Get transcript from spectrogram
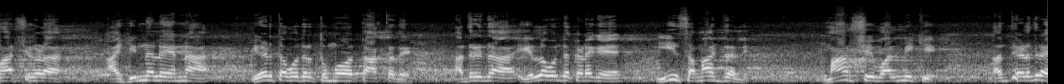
ಮಹರ್ಷಿಗಳ ಆ ಹಿನ್ನೆಲೆಯನ್ನು ಹೇಳ್ತಾ ಹೋದರೆ ತುಂಬ ಹೊತ್ತು ಆಗ್ತದೆ ಅದರಿಂದ ಎಲ್ಲ ಒಂದು ಕಡೆಗೆ ಈ ಸಮಾಜದಲ್ಲಿ ಮಹರ್ಷಿ ವಾಲ್ಮೀಕಿ ಅಂತ ಹೇಳಿದ್ರೆ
